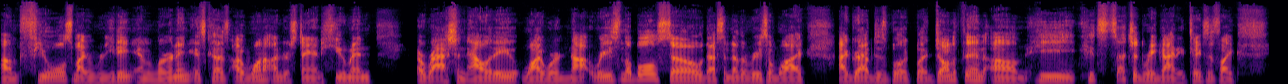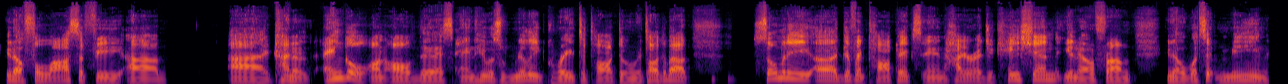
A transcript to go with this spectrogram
um, fuels my reading and learning is because I want to understand human irrationality, why we're not reasonable. So that's another reason why I grabbed his book. But Jonathan, um, he he's such a great guy. And he takes this like, you know, philosophy um uh kind of angle on all this. And he was really great to talk to. And we talk about so many uh different topics in higher education, you know, from, you know, what's it mean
